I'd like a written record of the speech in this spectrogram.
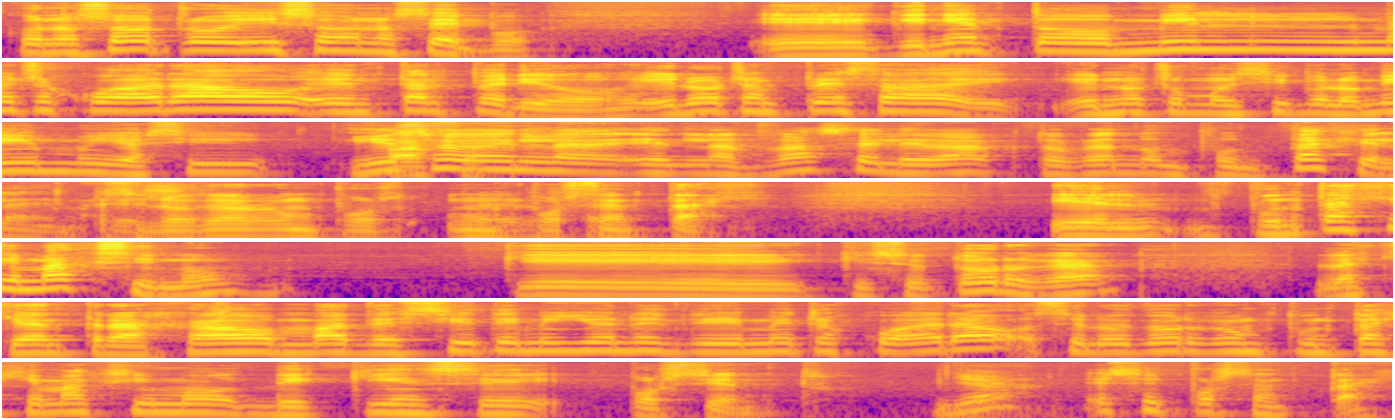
con nosotros hizo, no sé, po, eh, 500 mil metros cuadrados en tal periodo. Y la otra empresa eh, en otro municipio lo mismo y así. Y eso en, la, en las bases le va tocando un puntaje a la empresa. Se le otorga un, por- un porcentaje. El puntaje máximo que, que se otorga, las que han trabajado más de 7 millones de metros cuadrados, se le otorga un puntaje máximo de 15%. ¿Ya? Ya. Ese es el porcentaje.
